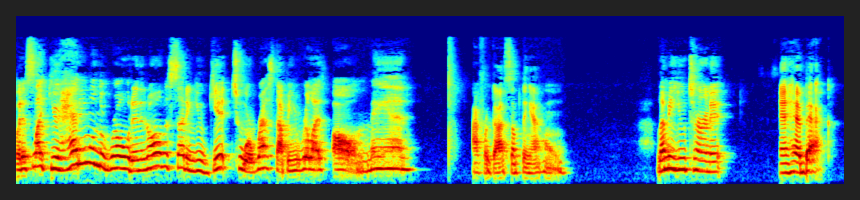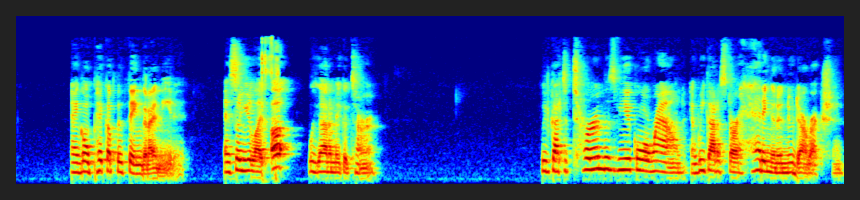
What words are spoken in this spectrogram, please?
But it's like you're heading on the road, and then all of a sudden you get to a rest stop, and you realize, oh man, I forgot something at home. Let me U turn it and head back and go pick up the thing that I needed. And so you're like, oh, we got to make a turn. We've got to turn this vehicle around and we got to start heading in a new direction.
